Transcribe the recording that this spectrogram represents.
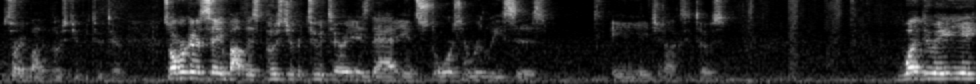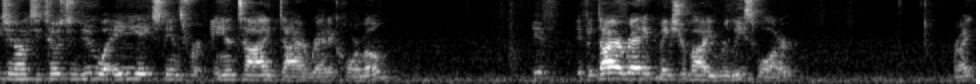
I'm sorry, by the posterior pituitary. So all we're going to say about this posterior pituitary is that it stores and releases ADH and oxytocin. What do ADH and oxytocin do? Well, ADH stands for anti-diuretic hormone. If, if a diuretic makes your body release water, right,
